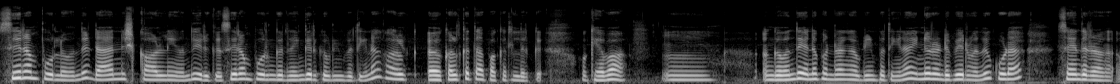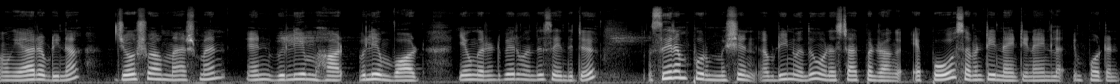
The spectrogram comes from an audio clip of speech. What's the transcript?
சீரம்பூரில் வந்து டேனிஷ் காலனி வந்து இருக்குது சீரம்பூருங்கிறது எங்கே இருக்குது அப்படின்னு பார்த்தீங்கன்னா கல் கல்கத்தா பக்கத்தில் இருக்குது ஓகேவா அங்கே வந்து என்ன பண்ணுறாங்க அப்படின்னு பார்த்தீங்கன்னா இன்னும் ரெண்டு பேர் வந்து கூட சேர்ந்துடுறாங்க. அவங்க யார் அப்படின்னா Joshua Marshman and William Hart William Ward இவங்க ரெண்டு பேரும் வந்து சேர்ந்துட்டு சீரம்பூர் மிஷன் அப்படின்னு வந்து ஒன்று ஸ்டார்ட் பண்ணுறாங்க எப்போது செவன்டீன் நைன்டி நைனில் இம்பார்ட்டண்ட்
